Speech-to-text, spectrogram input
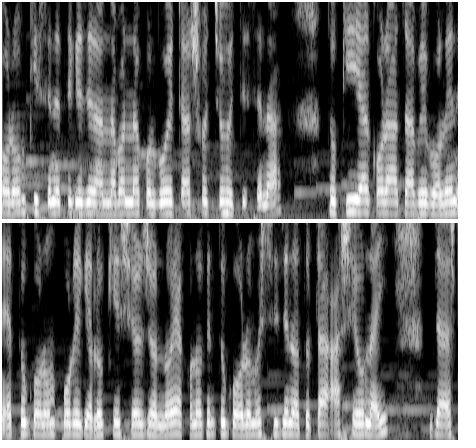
গরম কিচেনে থেকে যে রান্না বান্না করব, এটা সহ্য হইতেছে না। তো কি আর করা যাবে বলেন। এত গরম পড়ে গেল কেশের জন্য? এখনও কিন্তু গরমের সিজন অতটা আসেও নাই। জাস্ট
